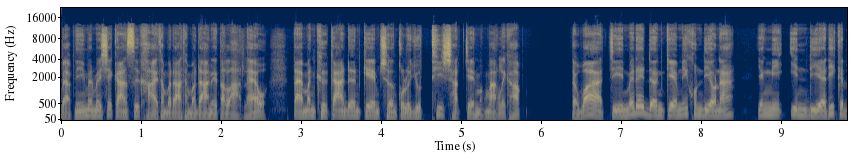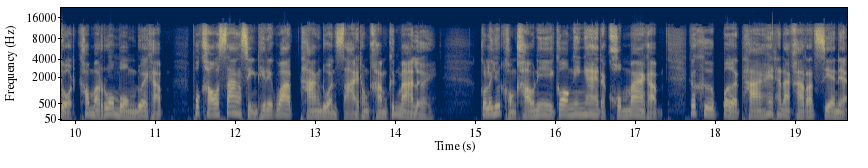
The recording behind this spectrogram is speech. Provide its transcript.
แบบนี้มันไม่ใช่การซื้อขายธรรมดาธรรมดาในตลาดแล้ว แต่มันคือการเดินเกมเชิงกลยุทธ์ที่ชัดเจนมาก ๆ เลยครับ แต่ว่าจีนไม่ได้เดินเกมนี้คนเดียวนะ ยังมีอินเดียที่กระโดดเข้ามาร่วมวงด้วยครับ พวกเขาสร้างสิ่งที่เรียกว่าทางด่วนสายทองคำขึ้นมาเลย กลยุทธ์ของเขานี่ก็ง่าย ๆ แต่คมมากครับ ก็คือเปิดทางให้ธนาคารรัสเซียเนี่ย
